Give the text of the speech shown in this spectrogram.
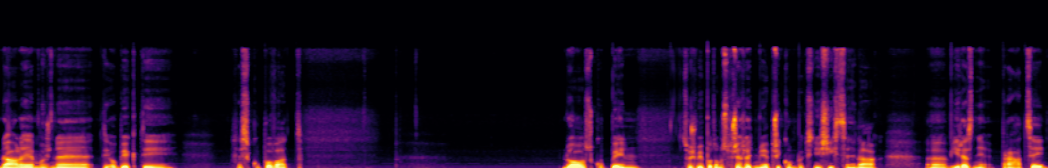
dále je možné ty objekty se do skupin, což mi potom zpřehledňuje při komplexnějších scénách eh, výrazně práci.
